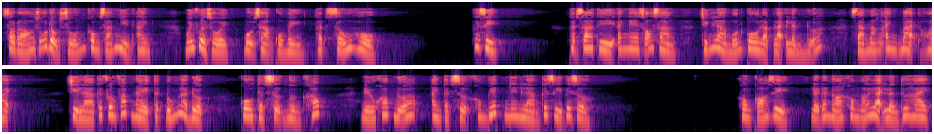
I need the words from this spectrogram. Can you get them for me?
sau đó rũ đầu xuống không dám nhìn anh, mới vừa rồi bộ dạng của mình thật xấu hổ. Cái gì? Thật ra thì anh nghe rõ ràng chính là muốn cô lặp lại lần nữa, dám mắng anh bại hoại. Chỉ là cái phương pháp này thật đúng là được, cô thật sự ngừng khóc. Nếu khóc nữa, anh thật sự không biết nên làm cái gì bây giờ. Không có gì, lời đã nói không nói lại lần thứ hai.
